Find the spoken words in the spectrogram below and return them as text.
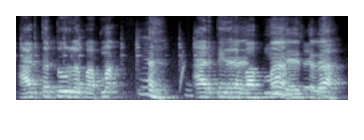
அடுத்த டூர்ல பாப்போமா? அடுத்த இதுல. வா.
